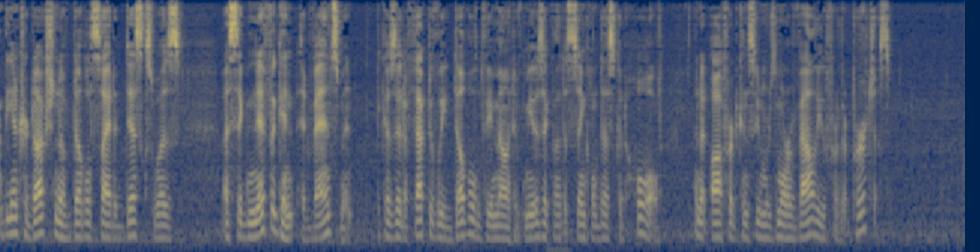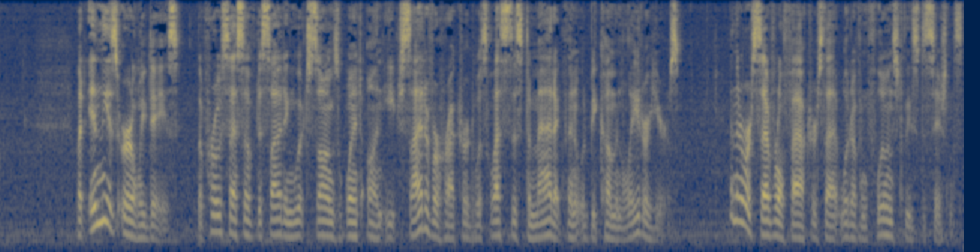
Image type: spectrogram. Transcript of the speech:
The introduction of double sided discs was a significant advancement because it effectively doubled the amount of music that a single disc could hold, and it offered consumers more value for their purchase. But in these early days, the process of deciding which songs went on each side of a record was less systematic than it would become in later years. And there were several factors that would have influenced these decisions,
